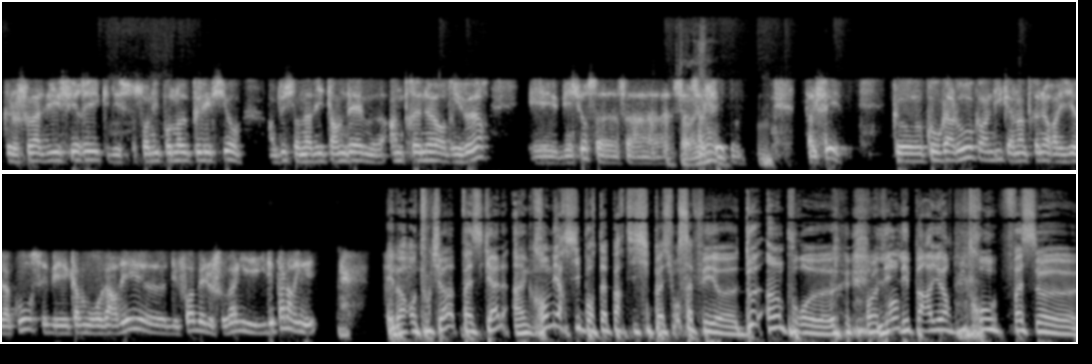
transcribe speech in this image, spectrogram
que le cheval est ferré, que ce sont des hippodromes de prélection, en plus on a des tandems entraîneur-driver, et bien sûr, ça, ça, ça, ça le fait. Ça le fait. Qu'au galop, quand on dit qu'un entraîneur a visé la course, et bien, quand vous regardez, euh, des fois, ben, le cheval, il n'est pas l'arrivée. Eh ben, en tout cas, Pascal, un grand merci pour ta participation. Ça fait euh, 2-1 pour, euh, Pour le les, parieurs du trot face euh,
